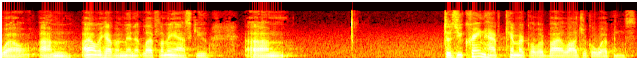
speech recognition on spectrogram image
well. Um, I only have a minute left. Let me ask you, um, does Ukraine have chemical or biological weapons?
